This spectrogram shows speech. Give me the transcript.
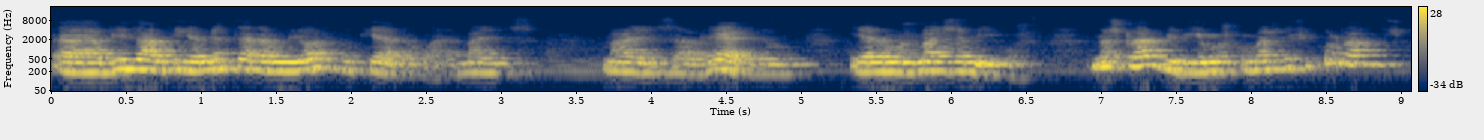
A vida antigamente era melhor do que é agora, mais, mais alegre e éramos mais amigos. Mas claro, vivíamos com mais dificuldades.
